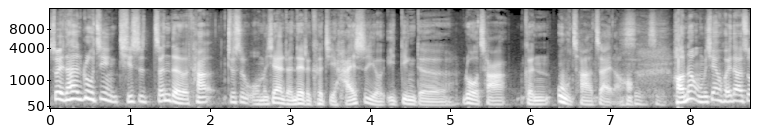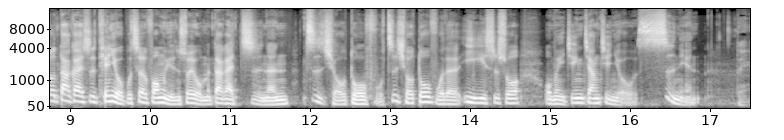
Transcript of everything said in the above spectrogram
所以它的路径其实真的，它就是我们现在人类的科技还是有一定的落差。跟误差在了哈，是是。好，那我们现在回答说，大概是天有不测风云，所以我们大概只能自求多福。自求多福的意义是说，我们已经将近有四年，对，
